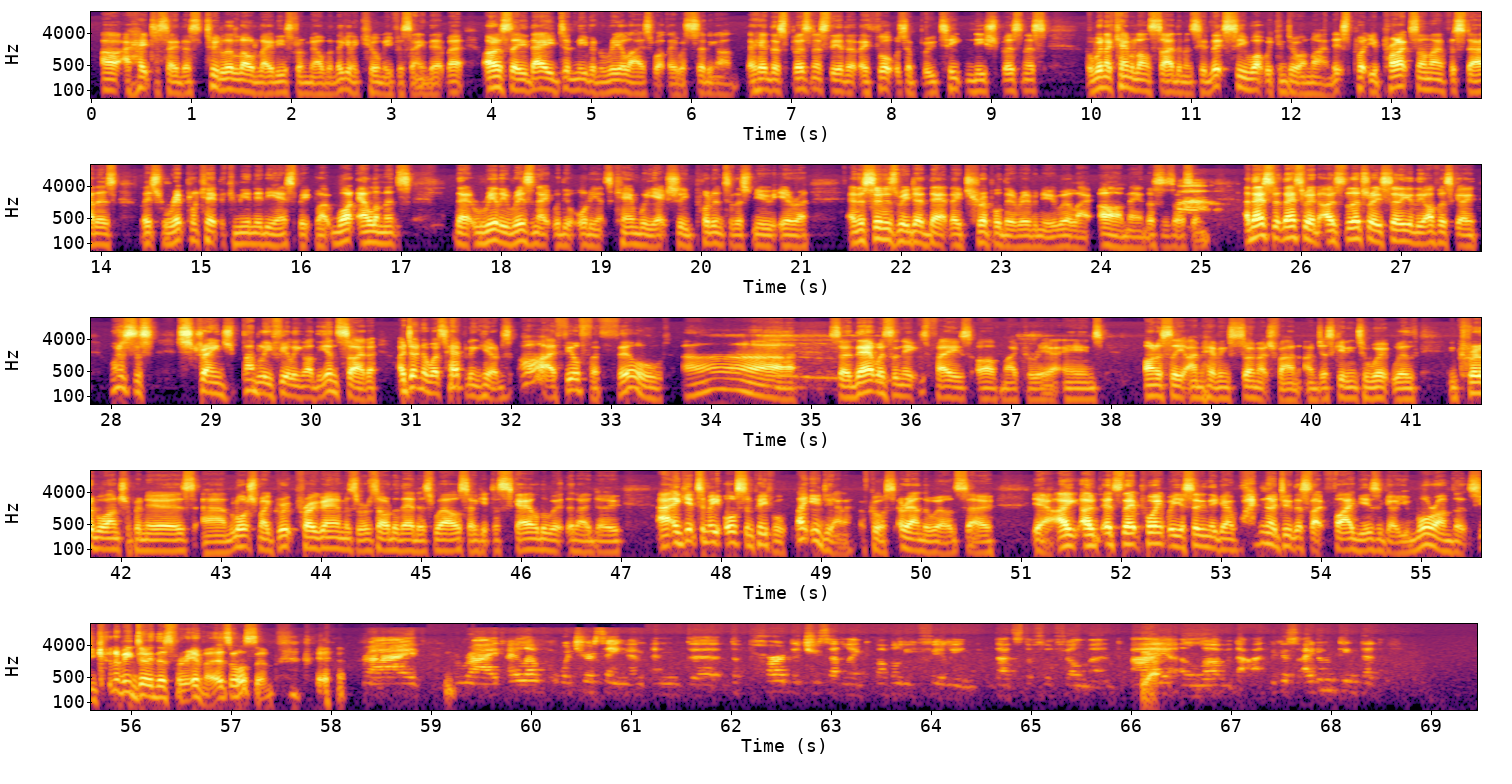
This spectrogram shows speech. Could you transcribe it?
uh, I hate to say this, two little old ladies from Melbourne, they're going to kill me for saying that. But honestly, they didn't even realize what they were sitting on. They had this business there that they thought was a boutique niche business. But when I came alongside them and said, let's see what we can do online, let's put your products online for starters, let's replicate the community aspect, like what elements that really resonate with your audience can we actually put into this new era? And as soon as we did that, they tripled their revenue. We are like, oh man, this is awesome. Wow. And that's that's when I was literally sitting in the office going, what is this strange bubbly feeling on the inside? I- don't know what's happening here. I just, oh, I feel fulfilled. Ah. So that was the next phase of my career. And honestly, I'm having so much fun. I'm just getting to work with incredible entrepreneurs, um, launched my group program as a result of that as well. So I get to scale the work that I do uh, and get to meet awesome people like you, Dijana, of course, around the world. So yeah, I, I it's that point where you're sitting there going, why didn't I do this like five years ago? You moron, Vince. You could have been doing this forever. It's awesome. Right, right. I love what you're saying, and, and the the part that you said, like bubbly feeling, that's the fulfillment. Yeah. I love that because I don't think that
